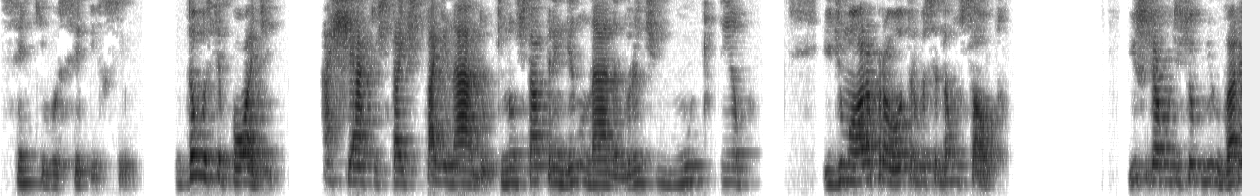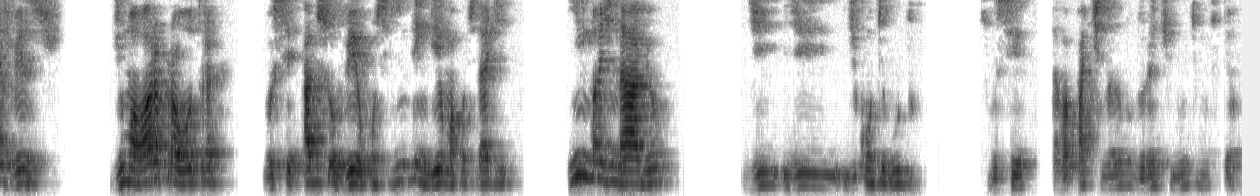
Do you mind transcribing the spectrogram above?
sem que você perceba. Então você pode achar que está estagnado, que não está aprendendo nada durante muito tempo. E de uma hora para outra você dá um salto. Isso já aconteceu comigo várias vezes. De uma hora para outra você absorveu, conseguiu entender uma quantidade inimaginável de, de, de conteúdo que você estava patinando durante muito, muito tempo.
